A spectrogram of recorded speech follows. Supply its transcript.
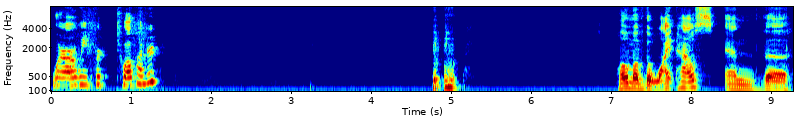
Where are we for 1200? Home of the White House and the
